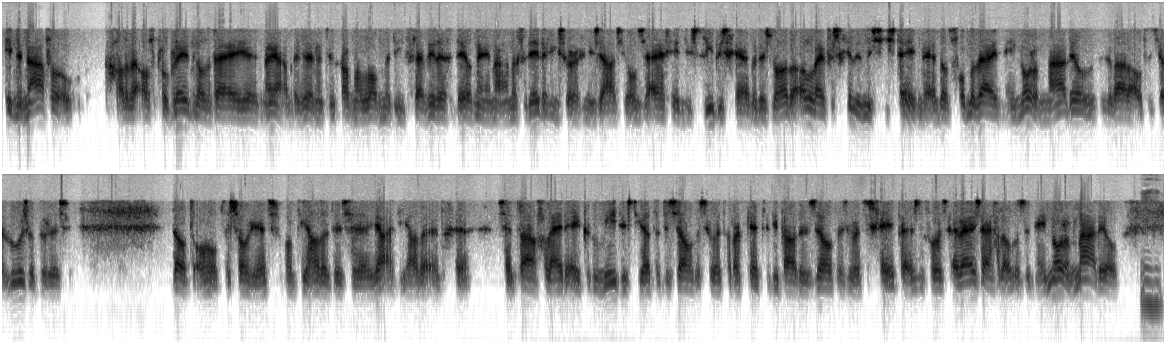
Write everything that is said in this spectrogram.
in de NAVO hadden wij als probleem dat wij, nou ja, we zijn natuurlijk allemaal landen die vrijwillig deelnemen aan een verdedigingsorganisatie, onze eigen industrie beschermen. Dus we hadden allerlei verschillende systemen en dat vonden wij een enorm nadeel. We waren altijd jaloers op de Russen dat op de Sovjets. Want die hadden dus uh, ja, die hadden een ge centraal geleide economie. Dus die hadden dezelfde soort raketten, die bouwden dezelfde soort schepen enzovoorts. En wij zagen dat als een enorm nadeel. Mm -hmm.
